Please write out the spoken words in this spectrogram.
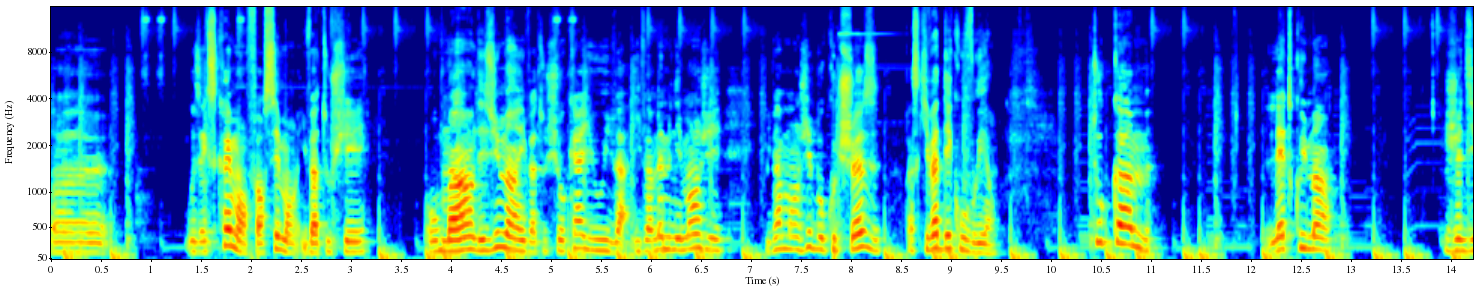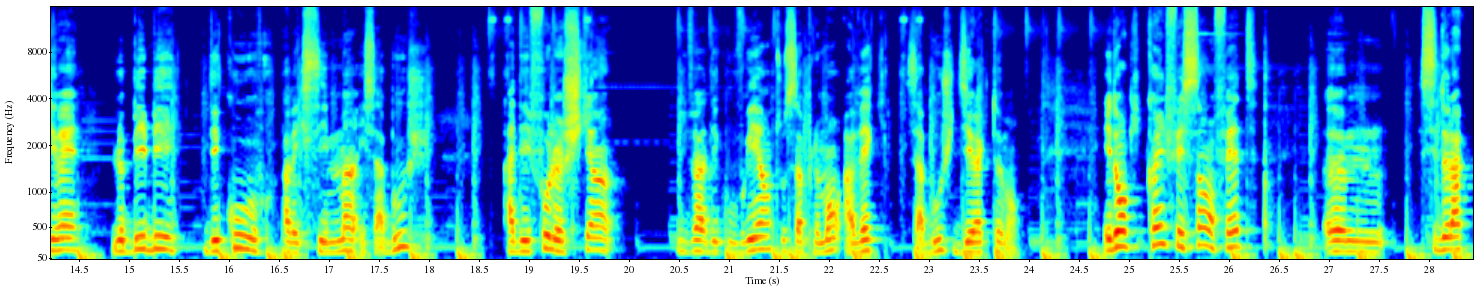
euh, aux excréments, forcément. Il va toucher aux mains des humains, il va toucher aux cailloux, il va, il va même les manger. Il va manger beaucoup de choses parce qu'il va découvrir. Tout comme l'être humain, je dirais, le bébé découvre avec ses mains et sa bouche, à défaut, le chien, il va découvrir tout simplement avec sa bouche directement. Et donc, quand il fait ça, en fait, euh, c'est de la,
